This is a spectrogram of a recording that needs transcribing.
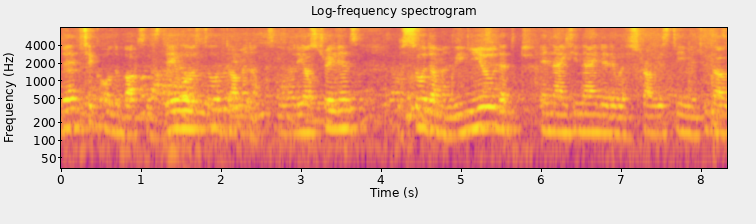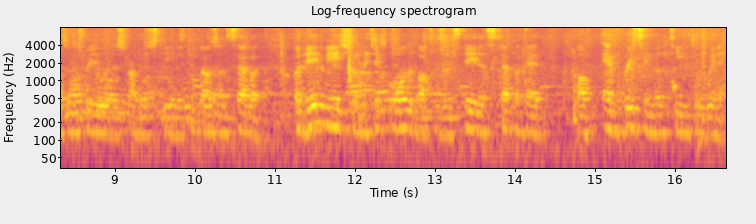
they tick all the boxes. They were so dominant. You know, the Australians were so dominant. We knew that in 99 that they were the strongest team, in 2003 they were the strongest team, in 2007. But they made sure to tick all the boxes and stayed a step ahead of every single team to win it.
